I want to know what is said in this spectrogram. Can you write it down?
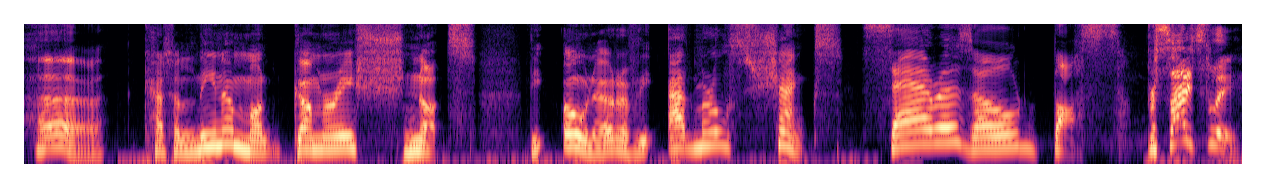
Her? Catalina Montgomery Schnutz, the owner of the Admiral's Shanks. Sarah's old boss. Precisely!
